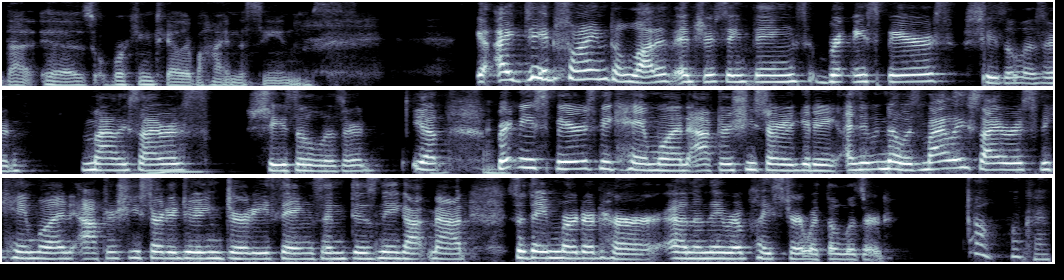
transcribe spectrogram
that is working together behind the scenes. Yeah, I did find a lot of interesting things. Britney Spears, she's a lizard. Miley mm-hmm. Cyrus, she's a lizard. Yep. Britney Spears became one after she started getting, I think, no, it was Miley Cyrus became one after she started doing dirty things and Disney got mad. So they murdered her and then they replaced her with the lizard. Oh, okay.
